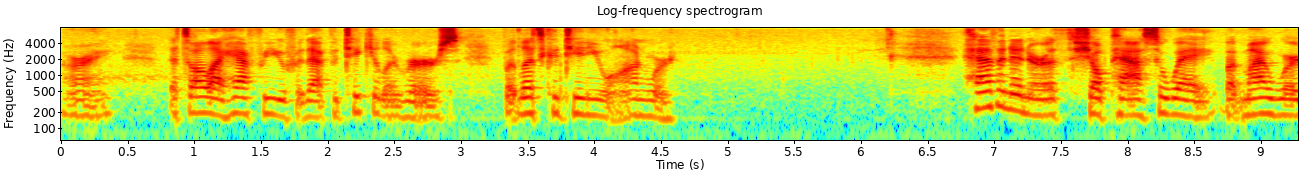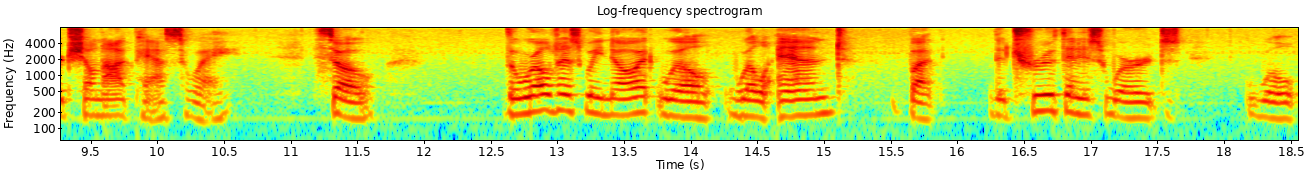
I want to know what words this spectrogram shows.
All right. That's all I have for you for that particular verse, but let's continue onward. Heaven and earth shall pass away, but my word shall not pass away. So, the world as we know it will will end, but the truth in his words will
